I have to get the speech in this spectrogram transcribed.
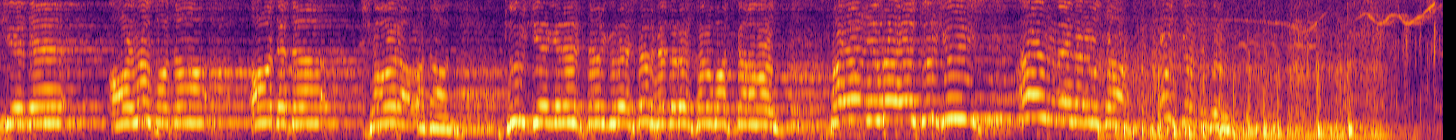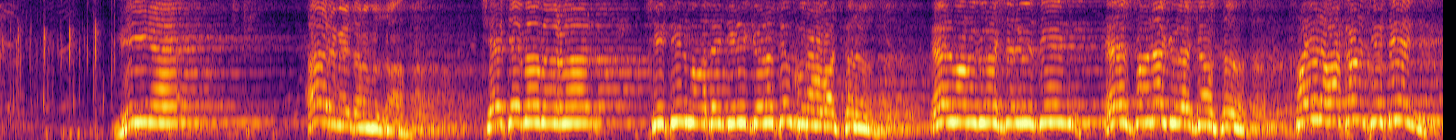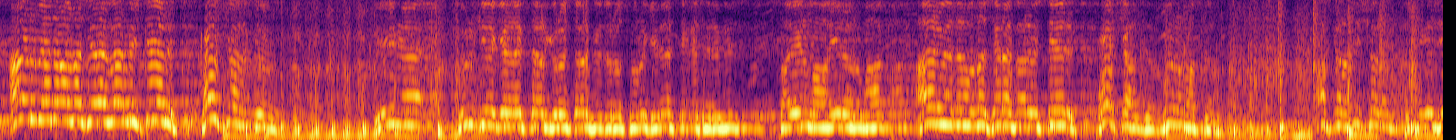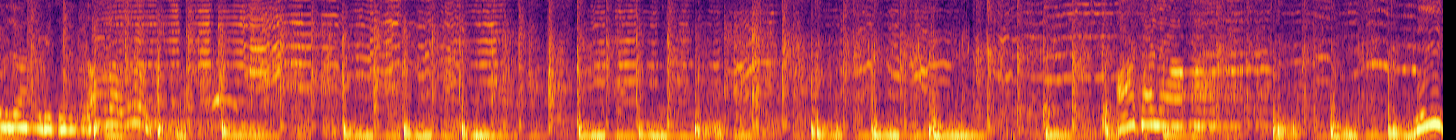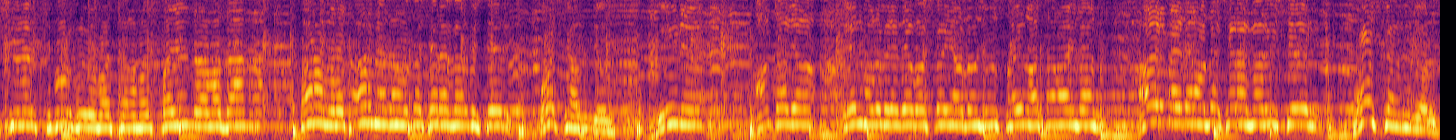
Türkiye'de Avrupa'da adeta çağır anlatan Türkiye Geleneksel Güreşler Federasyonu Başkanımız Sayın İbrahim Türküş Er Meydanımıza hoş geldin diyoruz. Ve yine Er Meydanımıza ÇTM Mermer Çetin Madencilik Yönetim Kurulu Başkanı Elmalı güreşlerimizin efsane güreşası Sayın Hakan Çetin Er Meydanımıza şeref vermiştir. Hoş geldin diyoruz. Ve yine Türkiye Geleneksel Güreşler Federasyonu Genel Sekreterimiz Sayın Mahir Irmak Er Meydanımıza şeref vermiştir. Hoş geldin. Buyurun başkanım. Başkanım biz şöyle seyircimizin önüne geçelim. Dağlar buyurun. Antalya Büyükşehir Spor Kulübü Başkanımız Sayın Ramazan Karabulut Armeydanımıza şeref vermiştir. Hoş geldin diyoruz. Yine Antalya Elmalı Belediye Başkan Yardımcımız Sayın Hasan Aydın Er Meydanımıza şeref vermiştir. Hoş geldin diyoruz.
